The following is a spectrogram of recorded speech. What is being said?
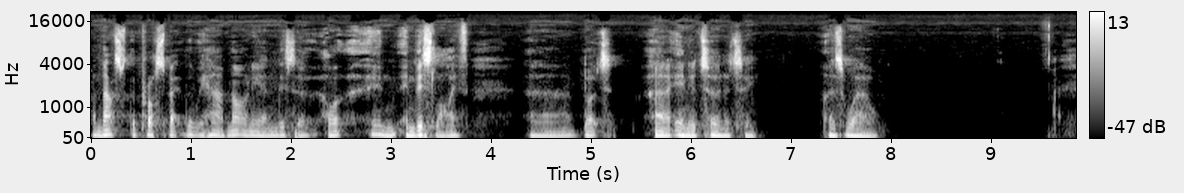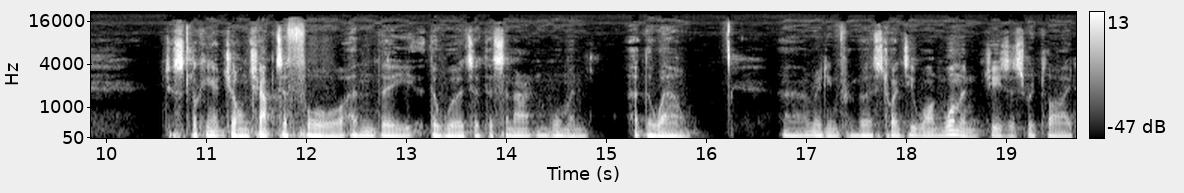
And that's the prospect that we have, not only in this, uh, in, in this life, uh, but uh, in eternity as well. Just looking at John chapter 4 and the, the words of the Samaritan woman at the well. Uh, reading from verse 21 Woman, Jesus replied,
